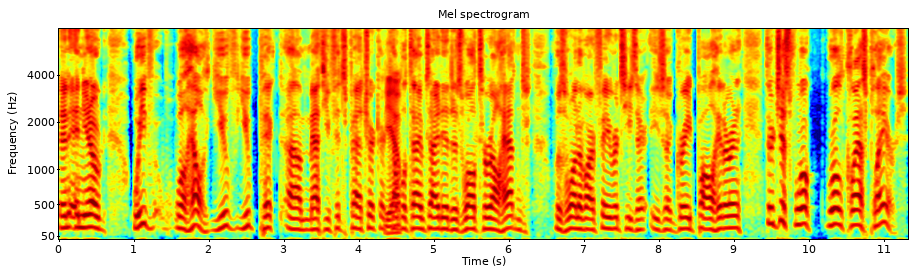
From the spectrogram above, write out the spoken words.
And and you know we've well hell you've you picked um, Matthew Fitzpatrick a Yep. couple times I did as well. Tyrrell Hatton was one of our favorites. He's a he's a great ball hitter and they're just world world class players.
